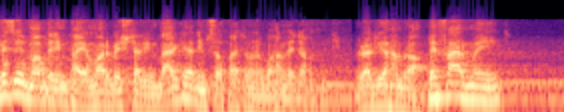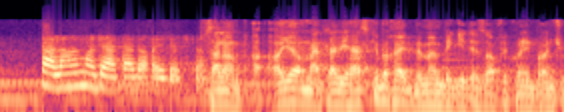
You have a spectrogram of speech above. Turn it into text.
بذارید ما بریم پیام رو بشنویم برگردیم صحبتون رو با هم ادامه میدیم رادیو همراه بفرمایید. سلام مجدد آقای دکتر. سلام. آیا مطلبی هست که بخواید به من بگید اضافه کنید به آنچه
